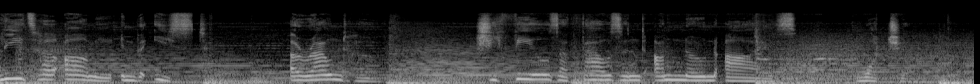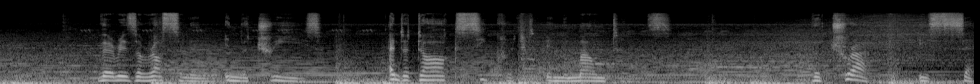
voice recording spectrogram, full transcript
leads her army in the east. Around her, she feels a thousand unknown eyes watching. There is a rustling in the trees and a dark secret in the mountains. The trap is set.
